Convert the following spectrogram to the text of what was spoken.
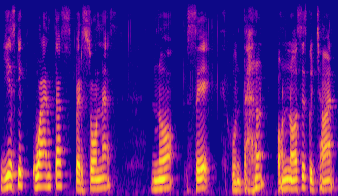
Y es que cuántas personas no se juntaron o no se escuchaban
